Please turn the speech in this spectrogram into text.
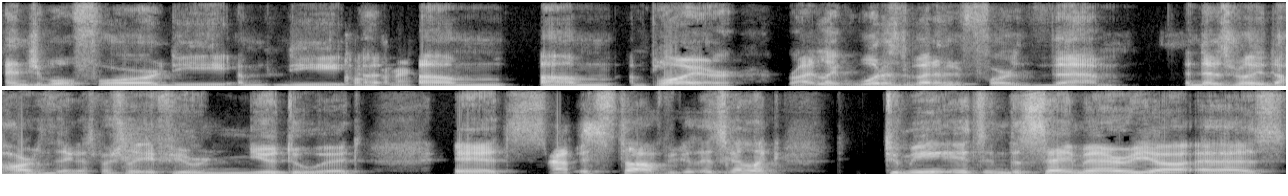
tangible for the um, the uh, um, um, employer, right? Like, what is the benefit for them? And that's really the hard mm-hmm. thing, especially if you're new to it. It's That's... it's tough because it's kind of like to me, it's in the same area as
